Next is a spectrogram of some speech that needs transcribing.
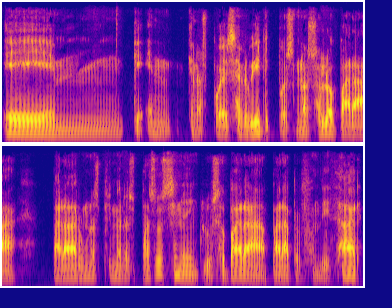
em, que, nos puede servir pues no solo para, para dar unos primeros pasos, sino incluso para, para profundizar.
